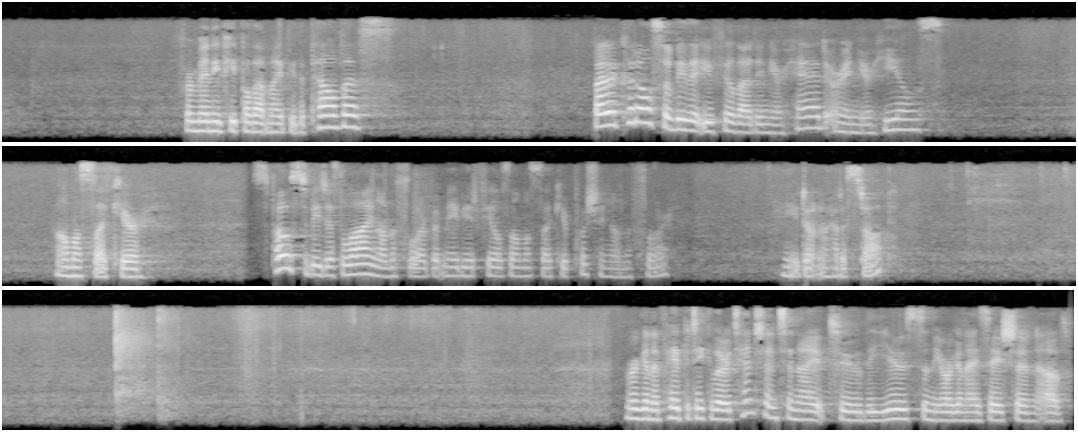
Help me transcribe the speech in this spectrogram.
For many people that might be the pelvis, but it could also be that you feel that in your head or in your heels. Almost like you're supposed to be just lying on the floor, but maybe it feels almost like you're pushing on the floor. You don't know how to stop. We're going to pay particular attention tonight to the use and the organization of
